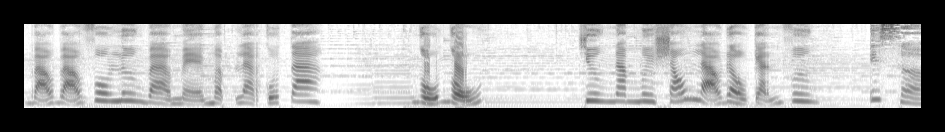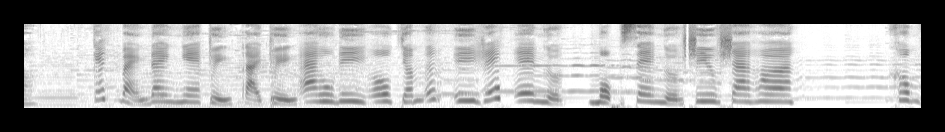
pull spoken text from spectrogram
Bảo bảo vô lương bà mẹ mập là của ta. Ngủ ngủ. Chương 56 Lão đầu cảnh vương. X Các bạn đang nghe truyện tại truyện audio.xyze ngược. Một xe ngựa siêu xa hoa. Không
